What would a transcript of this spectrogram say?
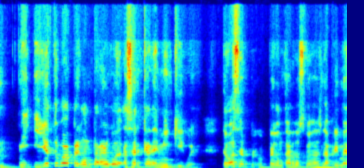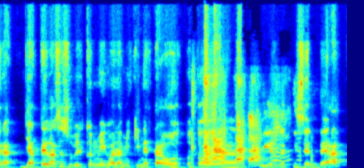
y, yo te voy a preguntar algo acerca de Mickey, güey. Te voy a hacer preguntar dos cosas. La primera, ¿ya te vas a subir conmigo a la miquineta o, todavía sigues reticente a?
